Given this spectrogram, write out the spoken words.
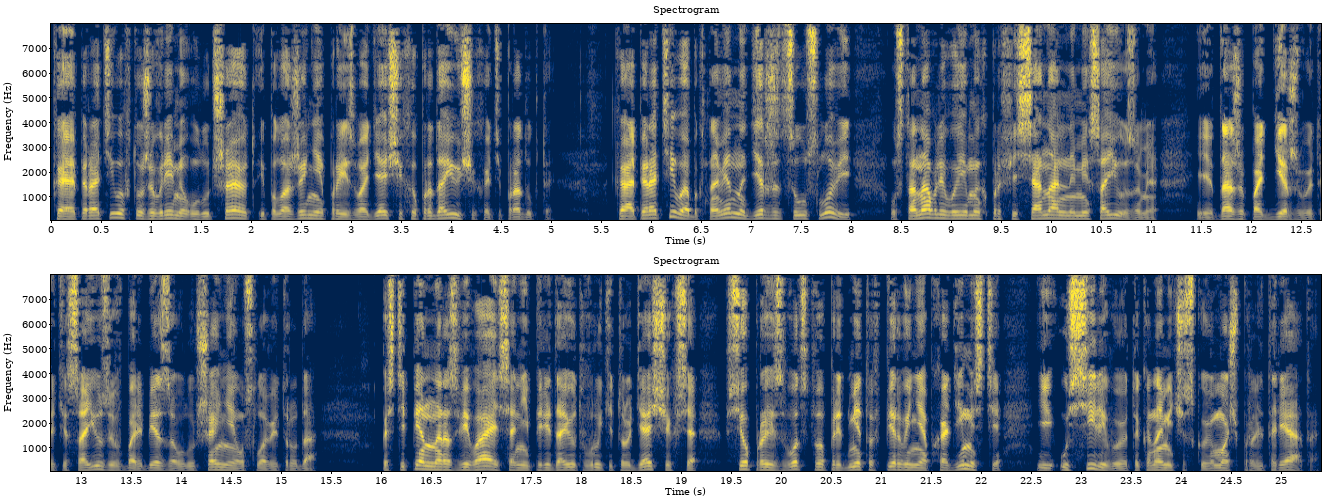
кооперативы, в то же время улучшают и положение производящих и продающих эти продукты. Кооперативы обыкновенно держатся условий, устанавливаемых профессиональными союзами, и даже поддерживают эти союзы в борьбе за улучшение условий труда. Постепенно развиваясь, они передают в руки трудящихся все производство предметов первой необходимости и усиливают экономическую мощь пролетариата.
